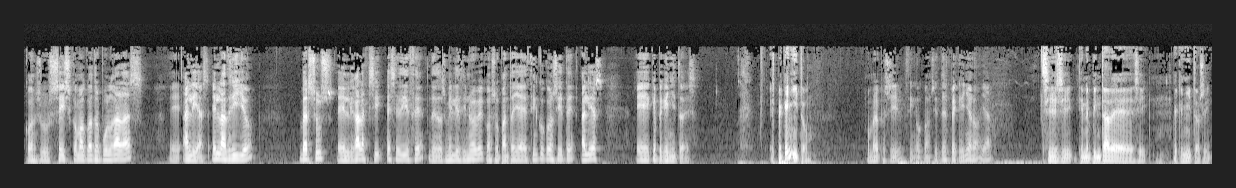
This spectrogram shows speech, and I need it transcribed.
con sus 6,4 pulgadas, eh, alias el ladrillo, versus el Galaxy S10 de 2019 con su pantalla de 5,7, alias eh, qué pequeñito es. Es pequeñito. Hombre, pues sí, 5,7 es pequeño, ¿no? Ya. Sí, sí, tiene pinta de... Sí, pequeñito, sí.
